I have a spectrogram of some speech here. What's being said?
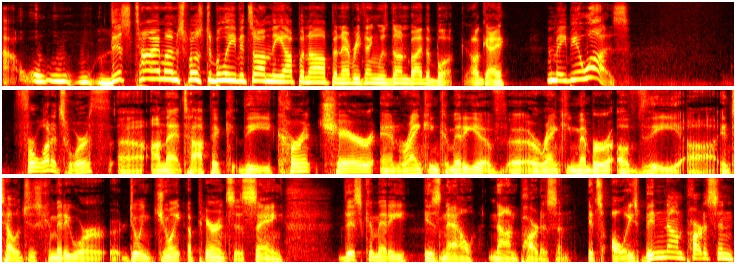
uh, this time I'm supposed to believe it's on the up and up, and everything was done by the book. Okay, maybe it was. For what it's worth, uh, on that topic, the current chair and ranking committee of, uh, or ranking member of the uh, Intelligence Committee were doing joint appearances saying, this committee is now nonpartisan. It's always been nonpartisan.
